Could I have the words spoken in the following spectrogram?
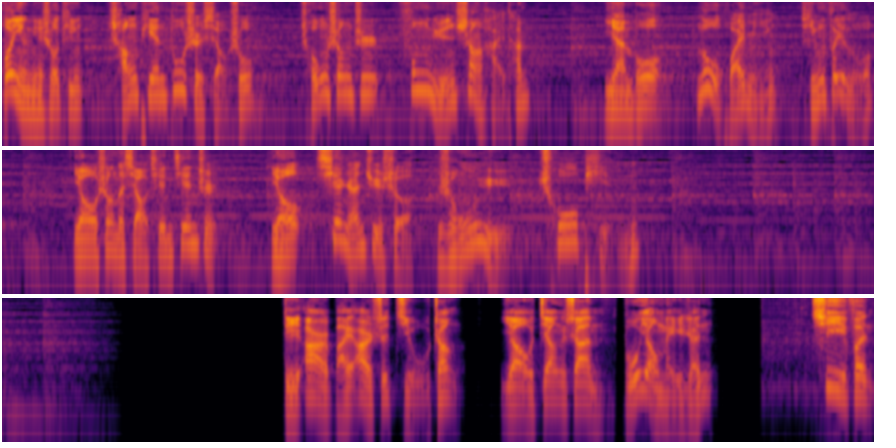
欢迎您收听长篇都市小说《重生之风云上海滩》，演播：陆怀明、停飞罗，有声的小千监制，由千然剧社荣誉出品。第二百二十九章：要江山，不要美人。气氛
